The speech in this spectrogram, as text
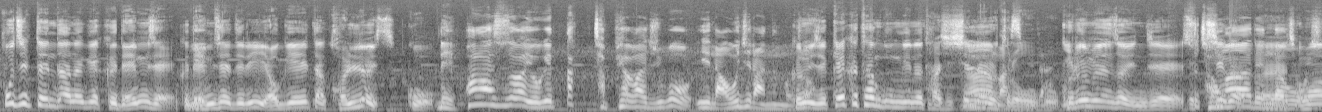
포집된다는 게 그 냄새, 그 네. 냄새들이 여기에 일단 걸려 있고 네, 황화수소가 여기 딱 잡혀가지고 이 나오질 않는 거죠. 그럼 이제 깨끗한 공기는 다시 실내로 아, 맞습니다. 들어오고 예. 그러면서 이제 수치가 정화된다고 네, 정화가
